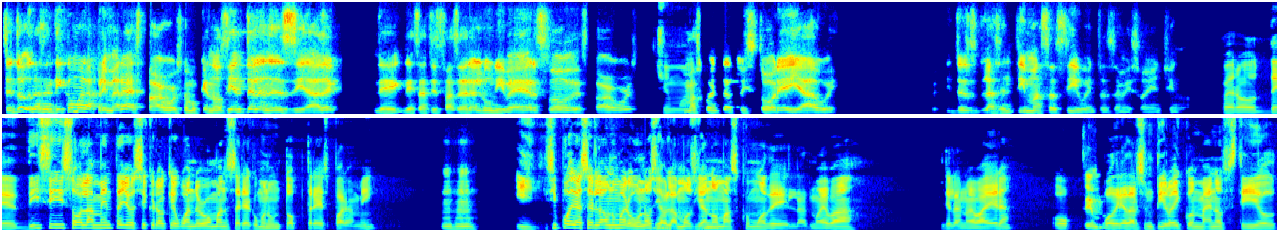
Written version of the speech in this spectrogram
Siento, la sentí como la primera de Star Wars, como que no siente la necesidad de, de, de satisfacer el universo de Star Wars. chimón. Más cuenta su historia y ya, güey. Entonces la sentí más así, güey. Entonces se me hizo bien chingón. Pero de DC solamente yo sí creo que Wonder Woman estaría como en un top 3 para mí. Y sí podría ser la número uno si hablamos ya nomás como de la nueva de la nueva era. O Sí, podría darse un tiro ahí con Man of Steel.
